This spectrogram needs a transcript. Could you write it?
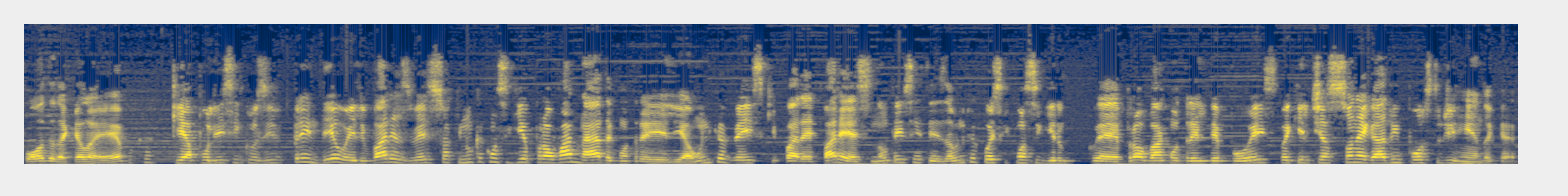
foda daquela época, que a polícia inclusive prendeu ele várias vezes, só que nunca conseguia provar nada contra ele. E a única vez que pare... parece, não tenho certeza, a única coisa que conseguiram é, provar contra ele depois foi que ele tinha sonegado o imposto de renda, cara.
